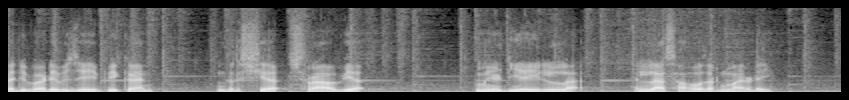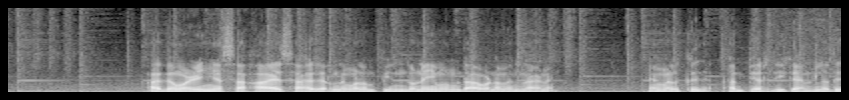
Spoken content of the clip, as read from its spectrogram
പരിപാടി വിജയിപ്പിക്കാൻ ദൃശ്യ ശ്രാവ്യ മീഡിയയിലുള്ള എല്ലാ സഹോദരന്മാരുടെയും അകമഴിഞ്ഞ സഹായ സഹകരണങ്ങളും പിന്തുണയും ഉണ്ടാവണമെന്നാണ് ഞങ്ങൾക്ക് അഭ്യർത്ഥിക്കാനുള്ളത്.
